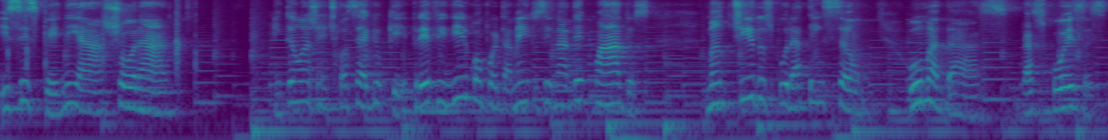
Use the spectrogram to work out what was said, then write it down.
e se espernear, chorar. Então a gente consegue o quê? Prevenir comportamentos inadequados, mantidos por atenção. Uma das, das coisas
